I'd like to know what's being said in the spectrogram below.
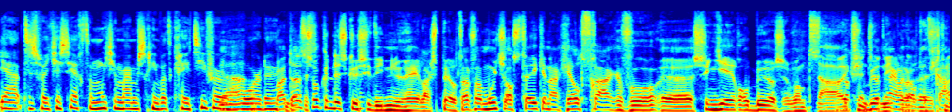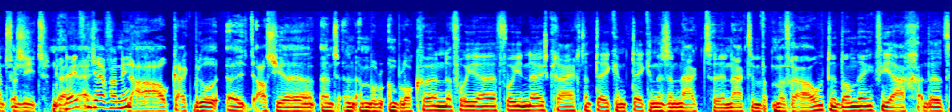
Ja, het is wat je zegt, dan moet je maar misschien wat creatiever ja, worden. Maar dat, dat is ook een discussie die nu heel erg speelt. Hè? Van moet je als tekenaar geld vragen voor uh, signeren op beurzen? Want nou, dat ik vind het niet, eigenlijk altijd ik. Vind het niet. Nee, vind jij van niet? Nou, kijk, ik bedoel, als je een, een, een blok voor je, voor je neus krijgt en teken, tekenen ze naakt, naakte mevrouw, dan denk ik van ja, dat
